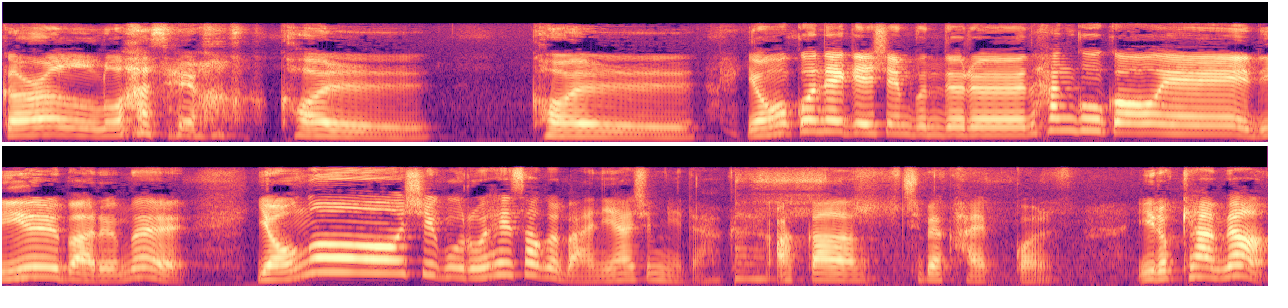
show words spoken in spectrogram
girl로 하세요. 걸. 걸. 영어권에 계신 분들은 한국어의 리을 발음을 영어식으로 해석을 많이 하십니다. 아까 집에 갈 걸. 이렇게 하면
